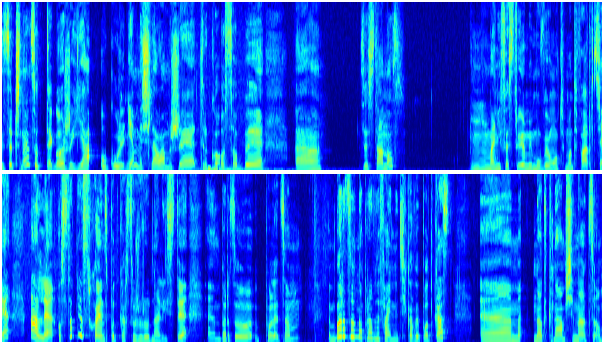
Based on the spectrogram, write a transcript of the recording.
zaczynając od tego, że ja ogólnie myślałam, że tylko osoby... ze Stanów. Mm, manifestują i mówią o tym otwarcie, ale ostatnio słuchając podcastu żurnalisty, bardzo polecam, bardzo naprawdę fajny, ciekawy podcast, natknęłam się na co?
